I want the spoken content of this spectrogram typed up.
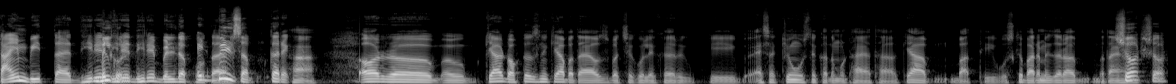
टाइम बीतता है धीरे धीरे धीरे बिल्डअप होता है। बिल्ड्स अप करेक्ट हाँ। और अ, क्या डॉक्टर्स ने क्या बताया उस बच्चे को लेकर कि ऐसा क्यों उसने कदम उठाया था? क्या बात थी? उसके बारे में ज़रा बताएँ श्योर श्योर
